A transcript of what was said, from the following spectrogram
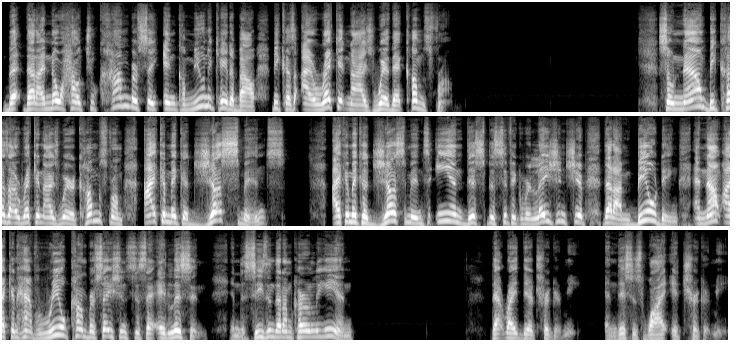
that, that I know how to conversate and communicate about because I recognize where that comes from. So now, because I recognize where it comes from, I can make adjustments. I can make adjustments in this specific relationship that I'm building. And now I can have real conversations to say, hey, listen, in the season that I'm currently in, that right there triggered me. And this is why it triggered me.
